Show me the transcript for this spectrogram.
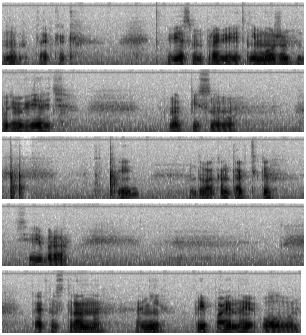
Ну, так как вес мы проверить не можем, будем верить написанному. И два контактика серебра. Как ни странно, они припаянные оловом.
